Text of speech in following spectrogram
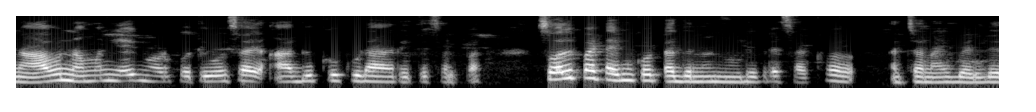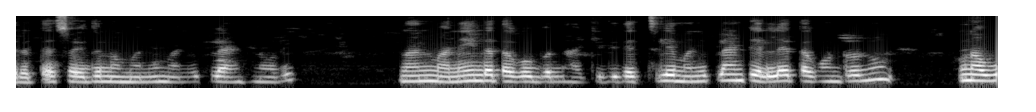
ನಾವು ನಮ್ಮನ್ನ ಹೇಗ್ ನೋಡ್ಕೋತೀವೋ ಸ, ಅದಕ್ಕೂ ಕೂಡ ಆ ರೀತಿ ಸ್ವಲ್ಪ ಸ್ವಲ್ಪ ಟೈಮ್ ಕೊಟ್ಟು ಅದನ್ನ ನೋಡಿದ್ರೆ ಸಾಕು. ಚೆನ್ನಾಗಿ ಬೆಳೆದಿರುತ್ತೆ. ಸೊ ಇದು ನಮ್ಮ ಮನೆ ಮನಿ ಪ್ಲಾಂಟ್ ನೋಡಿ. ನಾನ್ ಮನೆಯಿಂದ ತಗೊಬಂದ್ ಹಾಕಿದ್ದಿದ್ದು ಆಕ್ಚುಲಿ ಮನಿ ಪ್ಲಾಂಟ್ ಎಲ್ಲೇ ತಗೊಂಡ್ರುನು ನಾವು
